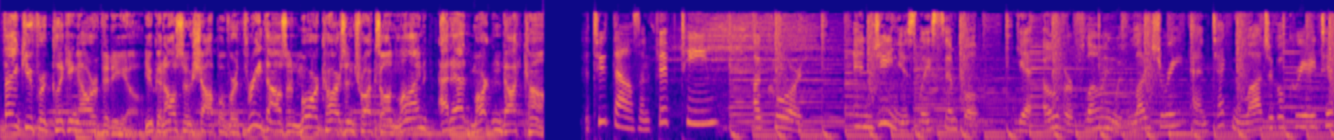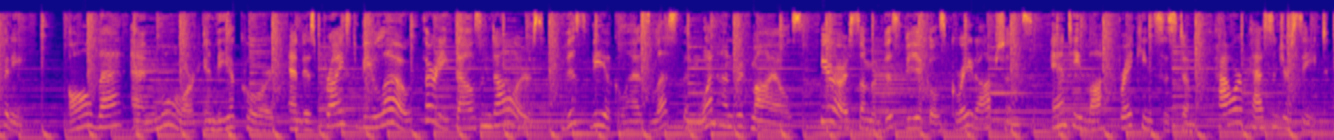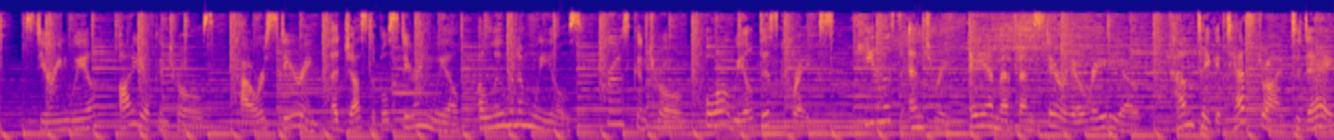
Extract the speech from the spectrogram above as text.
Thank you for clicking our video. You can also shop over 3,000 more cars and trucks online at edmartin.com. The 2015 Accord. Ingeniously simple, yet overflowing with luxury and technological creativity. All that and more in the Accord and is priced below $30,000. This vehicle has less than 100 miles. Here are some of this vehicle's great options. Anti-lock braking system, power passenger seat, steering wheel, audio controls, power steering, adjustable steering wheel, aluminum wheels, cruise control, four-wheel disc brakes, keyless entry, AM FM stereo radio. Come take a test drive today.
